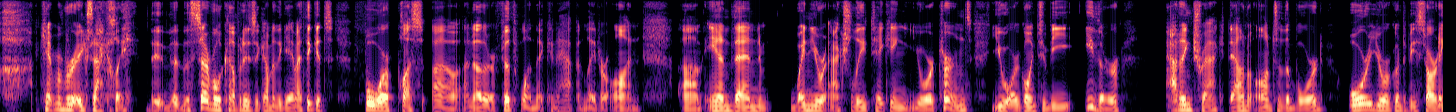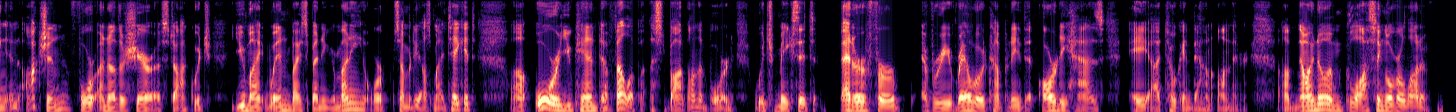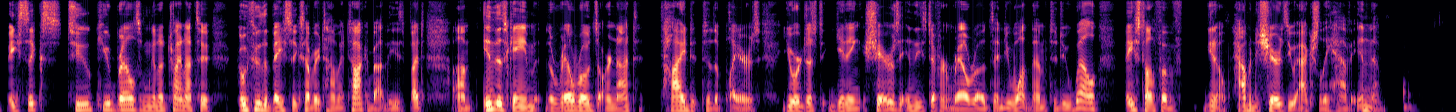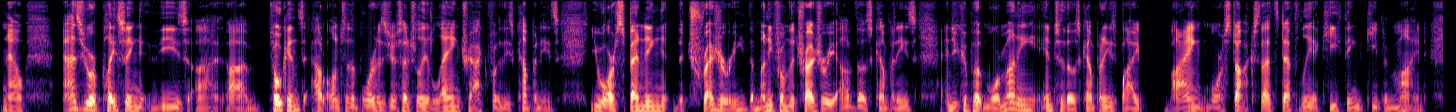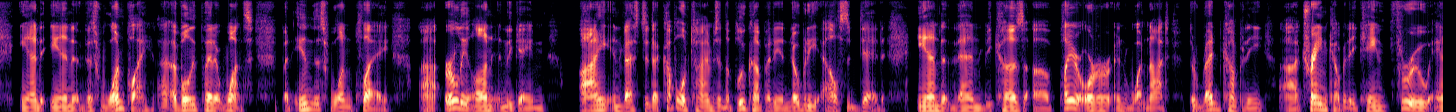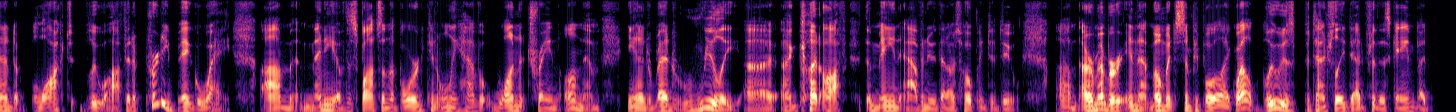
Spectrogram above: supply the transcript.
I can't remember exactly the, the, the, several companies that come in the game. I think it's four plus uh, another fifth one that can happen later on. Um, and then when you're actually taking your turns, you are going to be either adding track down onto the board or you're going to be starting an auction for another share of stock, which you might win by spending your money, or somebody else might take it, uh, or you can develop a spot on the board, which makes it better for every railroad company that already has a, a token down on there. Um, now, I know I'm glossing over a lot of basics to Cube Rails. I'm going to try not to go through the basics every time I talk about these, but um, in this game, the railroads are not tied to the players. You're just getting shares in these different railroads, and you want them to do well based off of you know how many shares you actually have in them. Now, as you are placing these uh, um, tokens out onto the board, as you're essentially laying track for these companies, you are spending the treasury, the money from the treasury of those companies, and you can put more money into those companies by buying more stocks. So that's definitely a key thing to keep in mind. And in this one play, I've only played it once, but in this one play, uh, early on in the game, I invested a couple of times in the blue company and nobody else did. And then because of player order and whatnot, the red company, uh, train company, came through and blocked blue off in a pretty big way. Um, many of the spots on the board can only have one train on them, and red really uh, uh cut off the main avenue that I was hoping to do. Um, I remember in that moment, some people were like, well, blue is potentially dead for this game, but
